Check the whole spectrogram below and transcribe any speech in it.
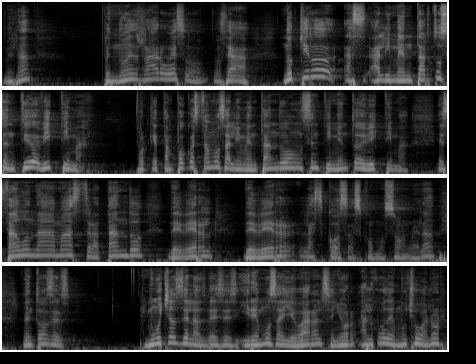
¿Verdad? Pues no es raro eso. O sea, no quiero alimentar tu sentido de víctima porque tampoco estamos alimentando un sentimiento de víctima. Estamos nada más tratando de ver, de ver las cosas como son, ¿verdad? Entonces, muchas de las veces iremos a llevar al Señor algo de mucho valor.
